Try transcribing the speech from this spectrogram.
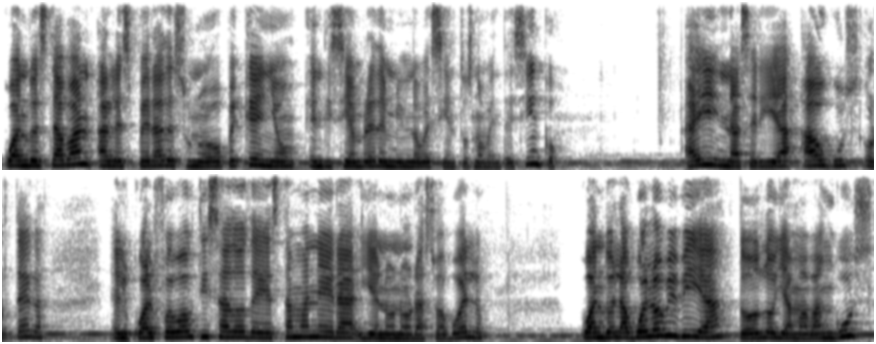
Cuando estaban a la espera de su nuevo pequeño en diciembre de 1995. Ahí nacería August Ortega, el cual fue bautizado de esta manera y en honor a su abuelo. Cuando el abuelo vivía, todos lo llamaban Gus,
